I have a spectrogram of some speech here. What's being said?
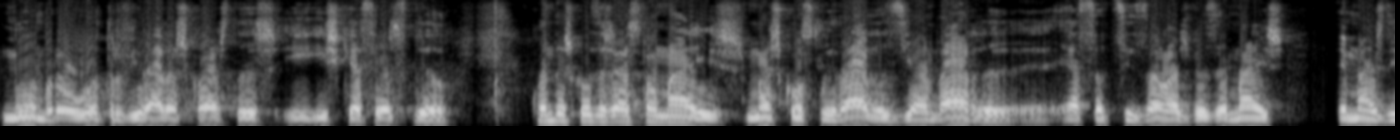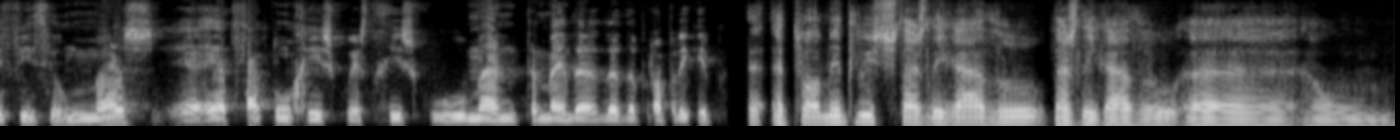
membro ou outro virar as costas e, e esquecer-se dele. Quando as coisas já estão mais, mais consolidadas e a andar, essa decisão às vezes é mais, é mais difícil, mas é, é de facto um risco, este risco humano também da, da, da, própria equipa. Atualmente, Luís, estás ligado, estás ligado a, a um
